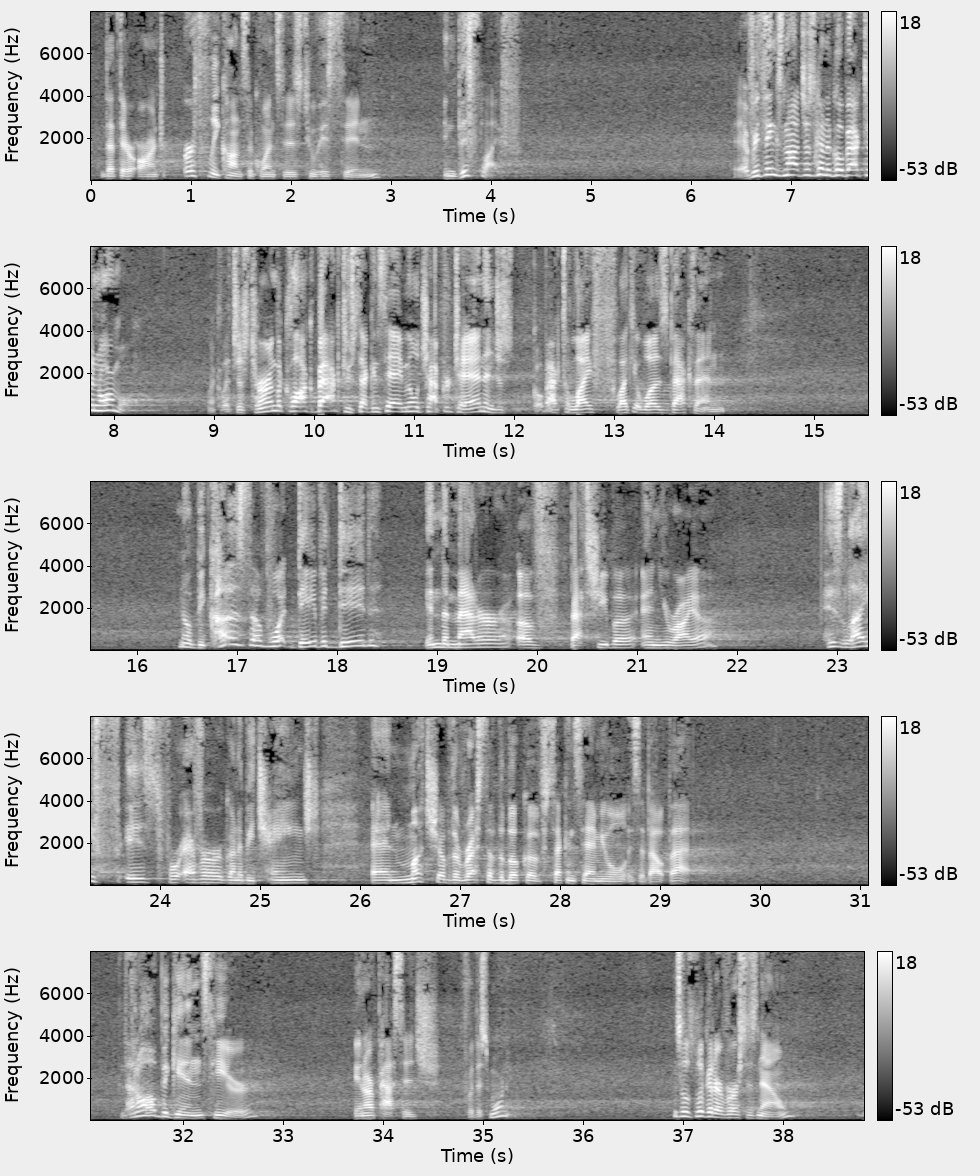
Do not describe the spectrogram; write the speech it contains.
that there aren't earthly consequences to his sin in this life. Everything's not just going to go back to normal. Like, let's just turn the clock back to 2 Samuel chapter 10 and just go back to life like it was back then. No, because of what David did in the matter of Bathsheba and Uriah, his life is forever going to be changed, and much of the rest of the book of 2 Samuel is about that. That all begins here in our passage for this morning. And so let's look at our verses now.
